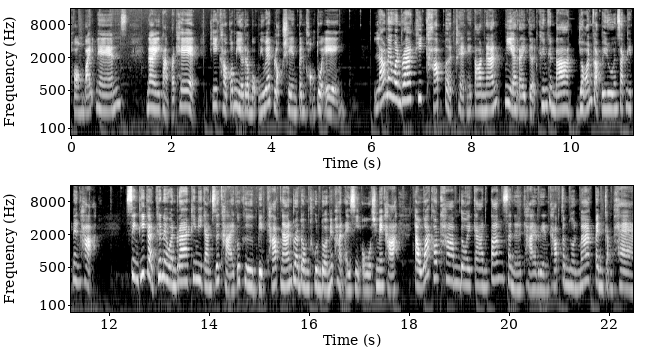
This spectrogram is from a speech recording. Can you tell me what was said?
ของ Binance ในต่างประเทศ ที่เขาก็มีระบบนิเวศบล็อกเชนเป็นของตัวเอง แล้วในวันแรกที่ KUB เปิดเทรดในตอนนั้น มีอะไรเกิดขึ้นกันบ้าง ย้อนกลับไปดูกันสักนิดนึงค่ะ สิ่งที่เกิดขึ้นในวันแรกที่มีการซื้อขายก็คือ Bitkub นั้นระดมทุนโดยไม่ผ่าน ICO ใช่ไหมคะ แต่ว่าเขาทำโดยการตั้งเสนอขายเหรียญ KUB จำนวนมากเป็นกำแพง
